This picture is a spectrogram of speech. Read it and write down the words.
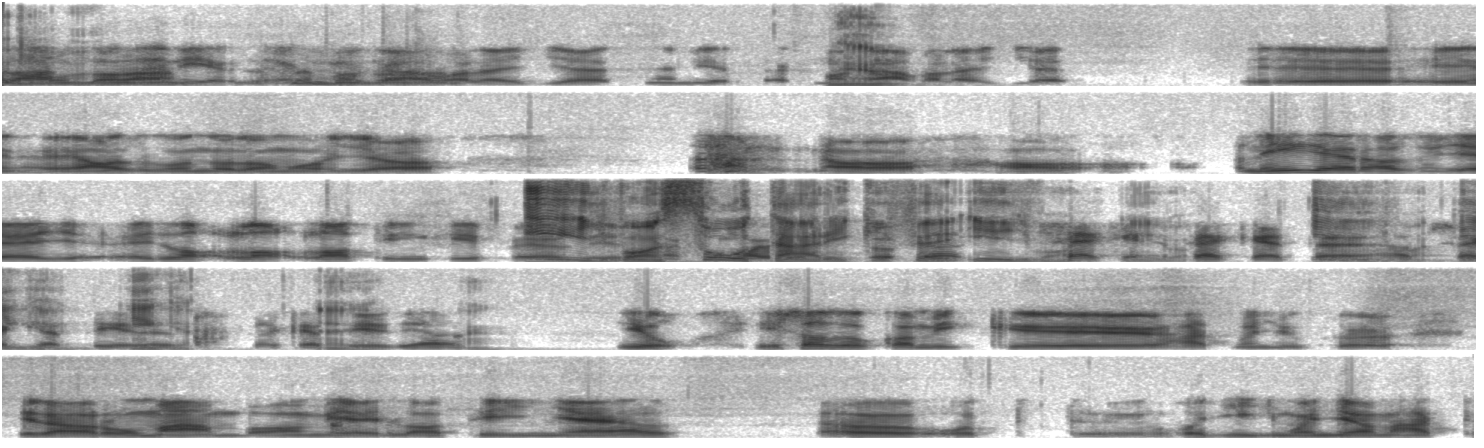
látom, nem értek nem magával egyet, nem értek magával nem. egyet. Én, én azt gondolom, hogy a, a, a, a néger az ugye egy, egy la, la, latin kifejezés. Így van, szótári kifejezés, így van. Feke, így van. Fekete, így hát feketér, feketér, Jó, és azok, amik hát mondjuk például a románban, ami egy latin nyelv, ott, hogy így mondjam, hát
